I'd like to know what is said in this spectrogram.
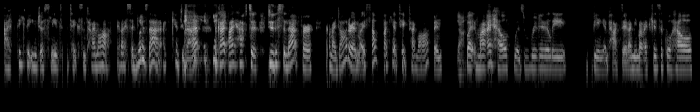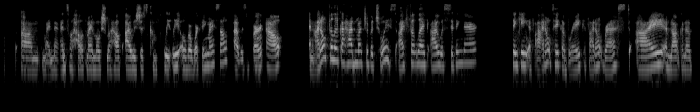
I think that you just need to take some time off. And I said, What is that? I can't do that. like I, I have to do this and that for for my daughter and myself. I can't take time off. And yeah. But my health was really being impacted. I mean, my physical health, um, my mental health, my emotional health. I was just completely overworking myself. I was burnt out. And I don't feel like I had much of a choice. I felt like I was sitting there thinking if I don't take a break, if I don't rest, I am not going to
